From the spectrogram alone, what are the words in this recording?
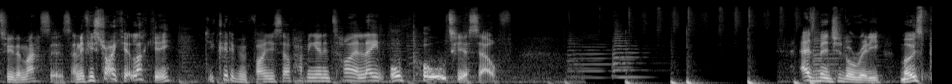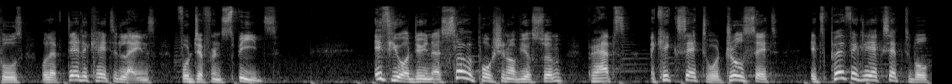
to the masses. And if you strike it lucky, you could even find yourself having an entire lane or pool to yourself. As mentioned already, most pools will have dedicated lanes for different speeds. If you are doing a slower portion of your swim, perhaps a kick set or a drill set, it's perfectly acceptable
